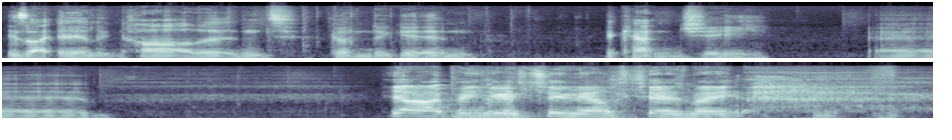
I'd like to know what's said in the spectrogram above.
It's like Erling Haaland, Gundogan, Akanji. Um, Yeah, all right, Pingu, 2 0. Cheers, mate.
